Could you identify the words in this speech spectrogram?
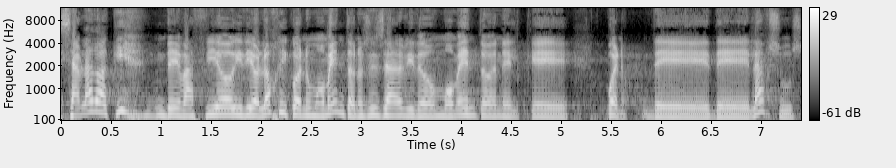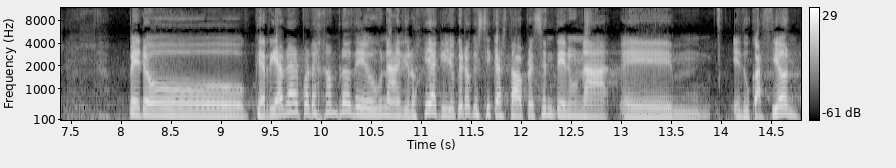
se ha hablado aquí de vacío ideológico en un momento, no sé si ha habido un momento en el que, bueno, de, lapsus, pero querría hablar, por ejemplo, de una ideología que yo creo que sí que ha estado presente en una eh, educación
